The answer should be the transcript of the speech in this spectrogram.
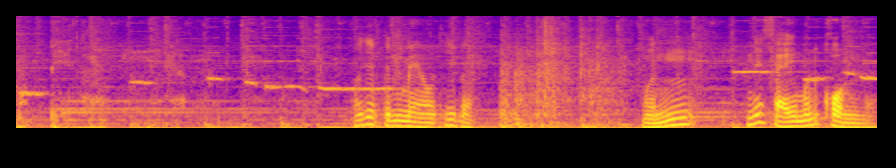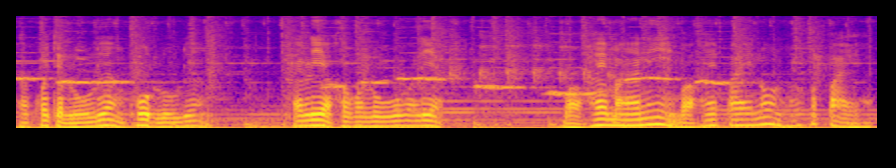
มดปีกครับเขาจะเป็นแมวที่แบบ เหมือน นิสัยเหมือนคนนะครับ ก็จะรู้เรื่องพูดรู้เรื่อง ถ้าเรียกเขาก็รู้ว่าเรียก บอกให้มานี่บอกให้ไปโน่นเขาก็ไปครับ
